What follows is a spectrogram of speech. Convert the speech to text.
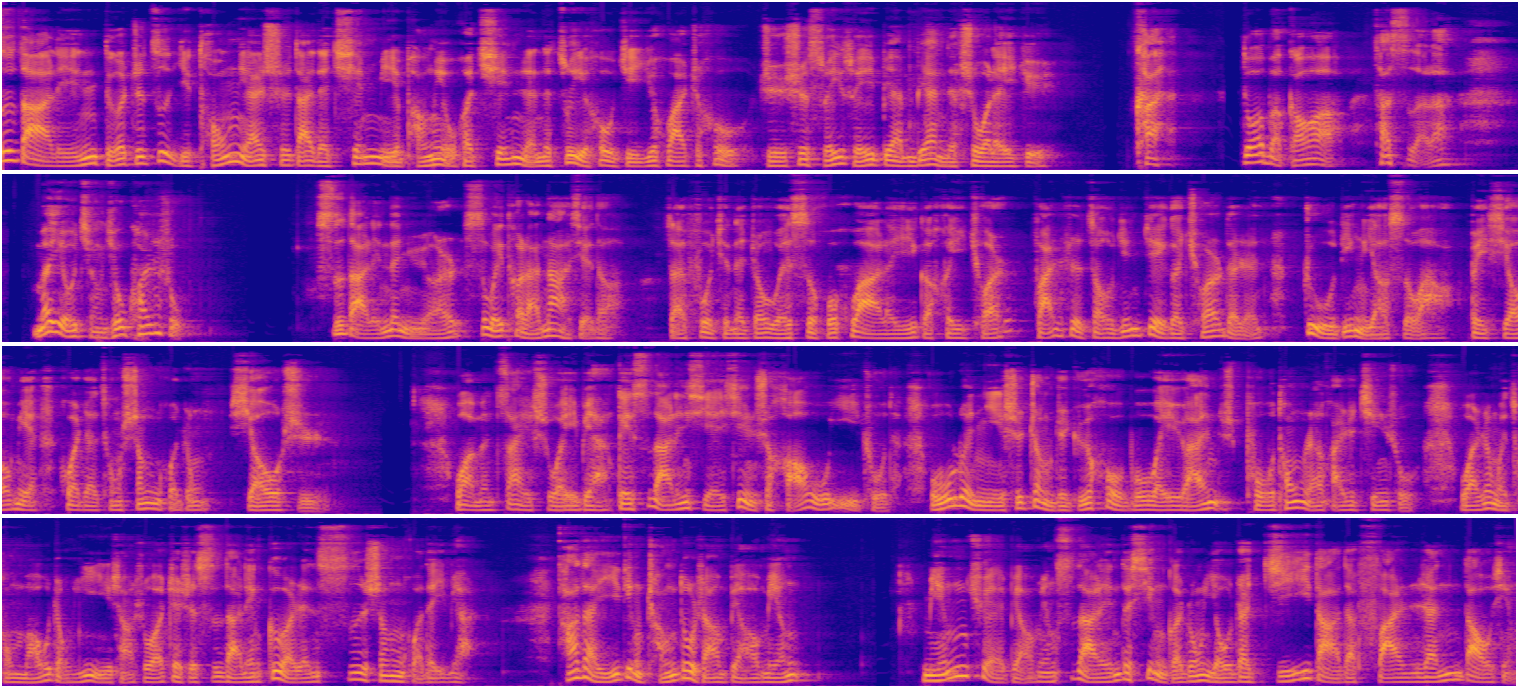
斯大林得知自己童年时代的亲密朋友和亲人的最后几句话之后，只是随随便便的说了一句：“看，多么高傲！他死了，没有请求宽恕。”斯大林的女儿斯维特兰娜写道：“在父亲的周围似乎画了一个黑圈凡是走进这个圈的人，注定要死亡。”被消灭，或者从生活中消失。我们再说一遍，给斯大林写信是毫无益处的。无论你是政治局候补委员、普通人还是亲属，我认为从某种意义上说，这是斯大林个人私生活的一面。他在一定程度上表明。明确表明，斯大林的性格中有着极大的反人道性。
